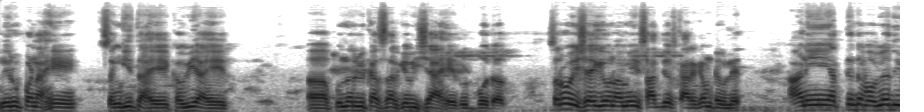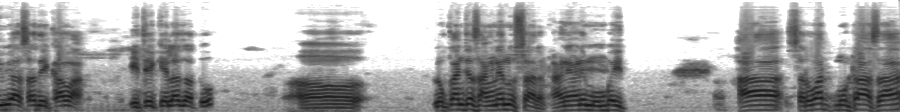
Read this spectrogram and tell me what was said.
निरूपण आहे संगीत आहे कवी आहेत पुनर्विकाससारखे विषय आहेत उद्बोधक सर्व विषय घेऊन आम्ही सात दिवस कार्यक्रम ठेवलेत. आणि अत्यंत भव्य दिव्य असा देखावा इथे केला जातो. लोकांच्या सांगण्यानुसार ठाणे आणि मुंबईत हा सर्वात मोठा असा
